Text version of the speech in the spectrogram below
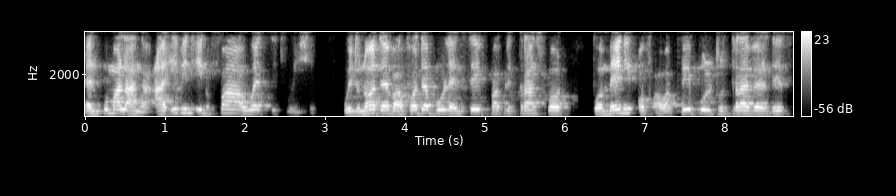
and Mpumalanga are even in far worse situation. We do not have affordable and safe public transport for many of our people to travel this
